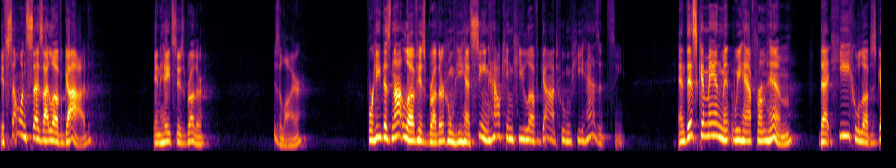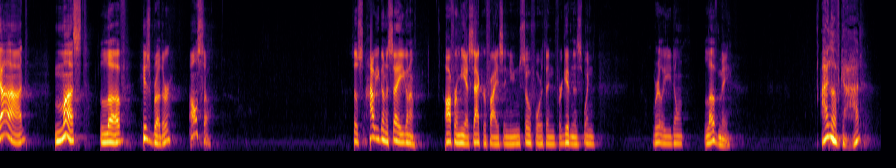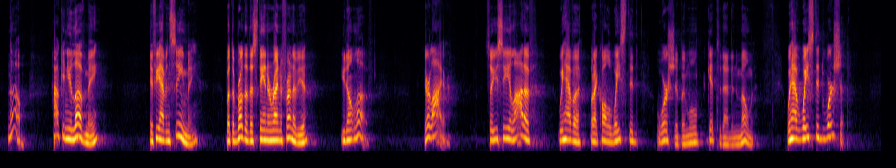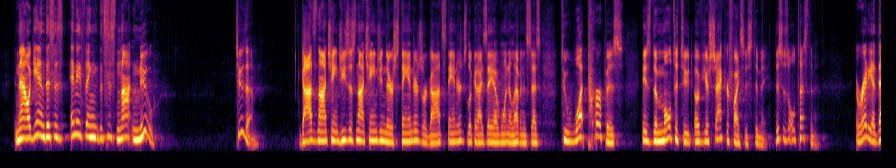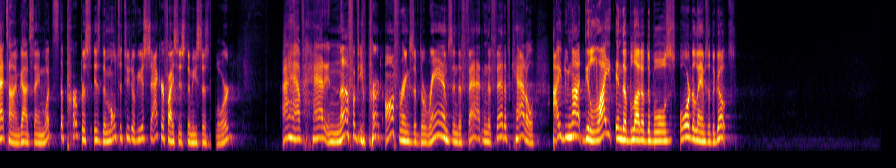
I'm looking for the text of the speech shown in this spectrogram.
If someone says, I love God, and hates his brother, he's a liar. For he does not love his brother whom he has seen. How can he love God whom he hasn't seen? And this commandment we have from him that he who loves God must love his brother also. So, how are you going to say you're going to offer me a sacrifice and so forth and forgiveness when really you don't love me? I love God. No. How can you love me if you haven't seen me, but the brother that's standing right in front of you, you don't love? You're a liar. So you see, a lot of, we have a, what I call a wasted worship, and we'll get to that in a moment. We have wasted worship. Now, again, this is anything, this is not new to them. God's not changing, Jesus not changing their standards or God's standards. Look at Isaiah 111. It says, To what purpose is the multitude of your sacrifices to me? This is Old Testament. Already at that time, God's saying, What's the purpose is the multitude of your sacrifices to me, says the Lord. I have had enough of your burnt offerings of the rams and the fat and the fed of cattle. I do not delight in the blood of the bulls or the lambs of the goats.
